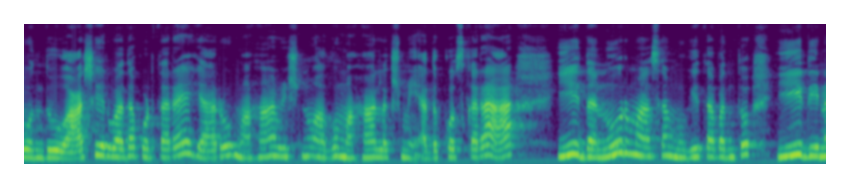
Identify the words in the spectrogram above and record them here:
ಒಂದು ಆಶೀರ್ವಾದ ಕೊಡ್ತಾರೆ ಯಾರು? ಮಹಾವಿಷ್ಣು ಹಾಗೂ ಮಹಾಲಕ್ಷ್ಮಿ. ಅದಕ್ಕೋಸ್ಕರ ಈ ಧನುರ್ಮಾಸ ಮುಗಿತಾ ಬಂತು. ಈ ದಿನ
